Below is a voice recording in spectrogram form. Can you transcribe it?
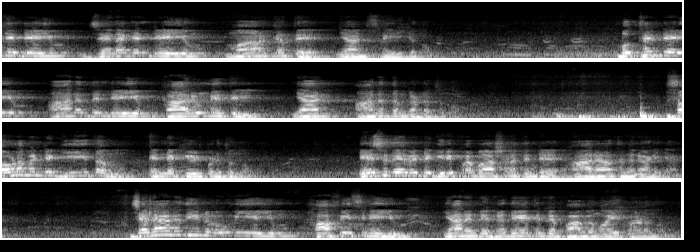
മാണിക്യന്റെയും ജനകന്റെയും മാർഗത്തെ ഞാൻ സ്നേഹിക്കുന്നു. ബുദ്ധന്റെയും ആനന്ദന്റെയും കാരുണ്യത്തിൽ ഞാൻ ആനന്ദം കണ്ടെത്തുന്നു. സോളമന്റെ ഗീതം എന്നെ കീഴ്പ്പെടുത്തുന്നു. യേശുദേവന്റെ ഗിരിപ്രഭാഷണത്തിന്റെ ആരാധകനാണ് ഞാൻ. ജലാലുദ്ദീൻ റൂമിയെയും ഹാഫീസിനെയും ഞാൻ എന്റെ ഹൃദയത്തിന്റെ ഭാഗമായി കാണുന്നു.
